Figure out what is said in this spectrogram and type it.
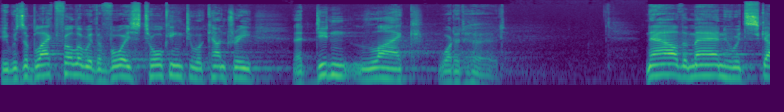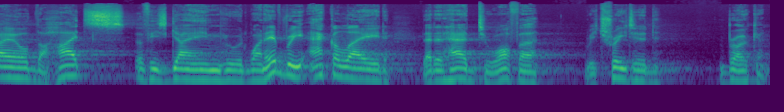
He was a blackfellow with a voice talking to a country that didn't like what it heard. Now, the man who had scaled the heights of his game, who had won every accolade that it had to offer, retreated broken.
